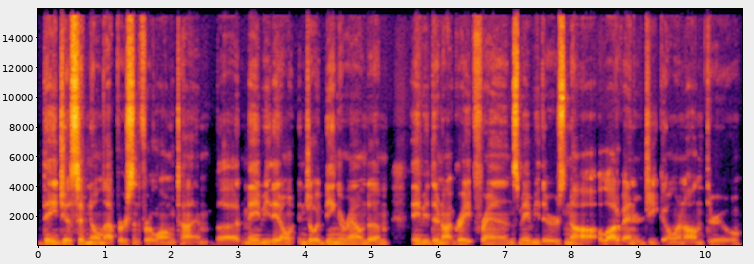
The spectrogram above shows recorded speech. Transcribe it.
they just have known that person for a long time, but maybe they don't enjoy being around them. Maybe they're not great friends. Maybe there's not a lot of energy going on through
